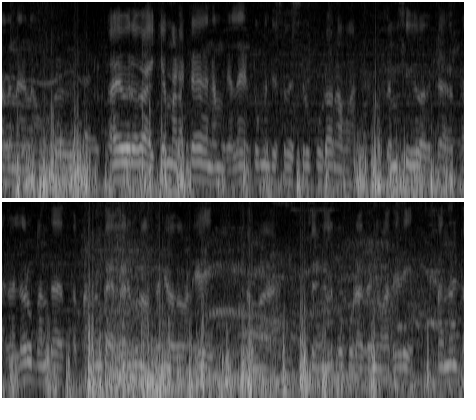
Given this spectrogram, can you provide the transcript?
ಅದನ್ನು ನಾವು ಅವಿರೋಧ ಆಯ್ಕೆ ಮಾಡೋಕ್ಕೆ ನಮಗೆಲ್ಲ ಎಂಟು ಮಂದಿ ಸದಸ್ಯರು ಕೂಡ ನಾವು ಶ್ರಮಿಸಿದ್ವಿ. ಅದಕ್ಕೆ ತಾವೆಲ್ಲರೂ ಬಂದ ಬಂದಂಥ ಎಲ್ಲರಿಗೂ ನಾವು ಧನ್ಯವಾದಗಳನ್ನು ಹೇಳಿ ನಮ್ಮ ಕೂಡ ಧನ್ಯವಾದ ಹೇಳಿ ಬಂದಂಥ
